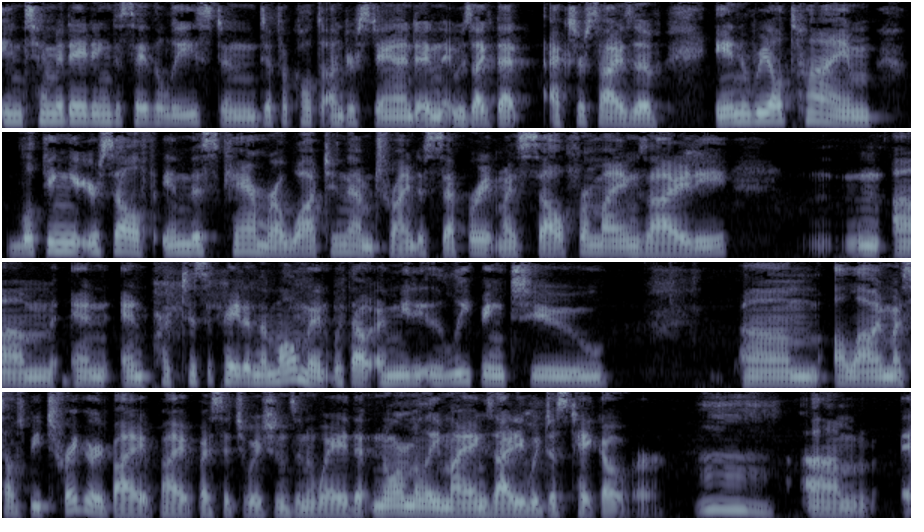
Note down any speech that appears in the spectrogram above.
intimidating to say the least and difficult to understand and it was like that exercise of in real time looking at yourself in this camera watching them trying to separate myself from my anxiety um and and participate in the moment without immediately leaping to um allowing myself to be triggered by by by situations in a way that normally my anxiety would just take over Mm. um uh,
